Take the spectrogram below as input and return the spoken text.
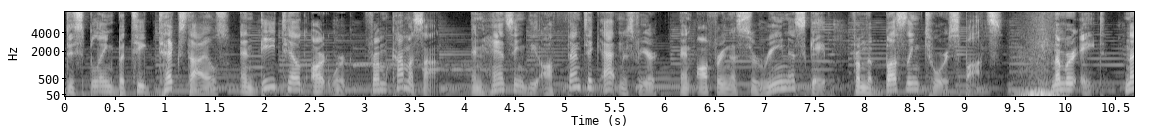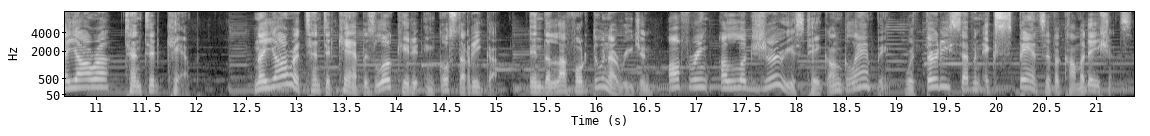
displaying batik textiles and detailed artwork from Kamasan enhancing the authentic atmosphere and offering a serene escape from the bustling tourist spots. Number 8. Nayara Tented Camp Nayara Tented Camp is located in Costa Rica, in the La Fortuna region, offering a luxurious take on glamping with 37 expansive accommodations.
